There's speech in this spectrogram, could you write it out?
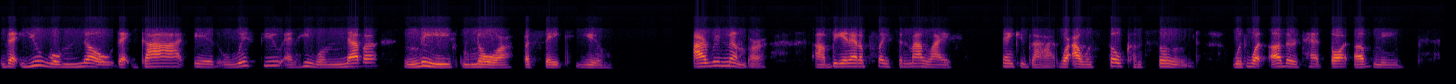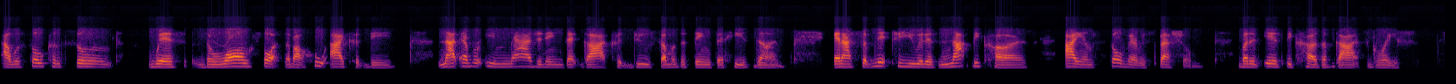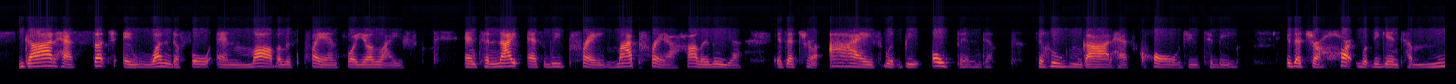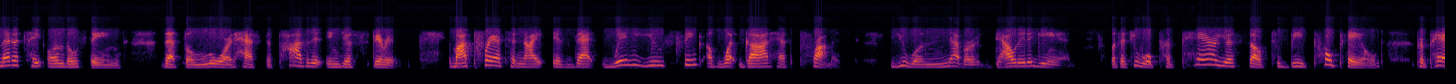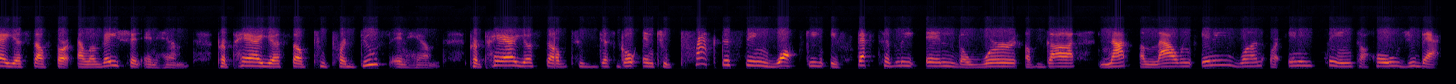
that you will know that God is with you and he will never leave nor forsake you. I remember uh, being at a place in my life, thank you, God, where I was so consumed with what others had thought of me. I was so consumed with the wrong thoughts about who I could be, not ever imagining that God could do some of the things that He's done. And I submit to you, it is not because I am so very special, but it is because of God's grace. God has such a wonderful and marvelous plan for your life. And tonight, as we pray, my prayer, hallelujah, is that your eyes would be opened to whom God has called you to be, is that your heart would begin to meditate on those things that the Lord has deposited in your spirit. My prayer tonight is that when you think of what God has promised, you will never doubt it again, but that you will prepare yourself to be propelled, prepare yourself for elevation in Him, prepare yourself to produce in Him, prepare yourself to just go into practicing walking effectively in the Word of God, not allowing anyone or anything to hold you back.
